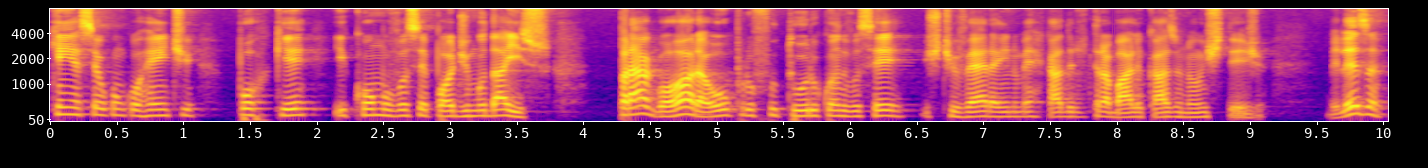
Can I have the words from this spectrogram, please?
quem é seu concorrente, por quê e como você pode mudar isso. Para agora ou para o futuro, quando você estiver aí no mercado de trabalho, caso não esteja. Beleza?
